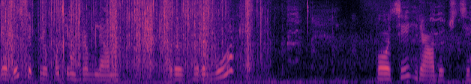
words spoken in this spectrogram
Я висиплю потім граблями розгребу по цій грядочці.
